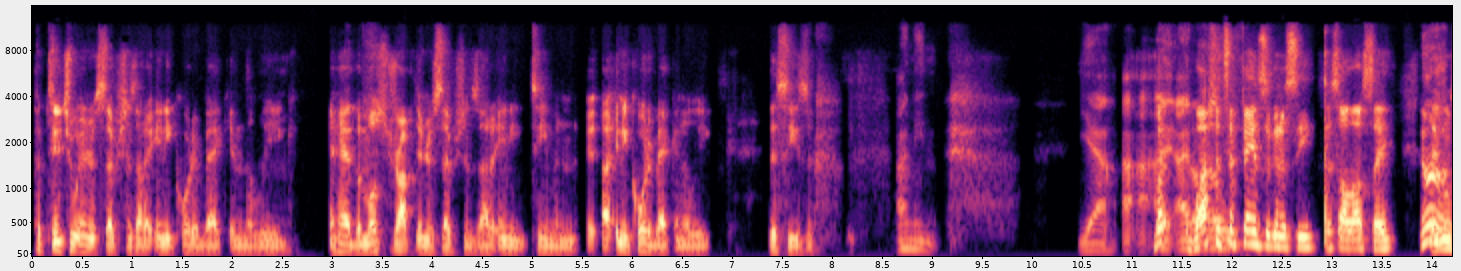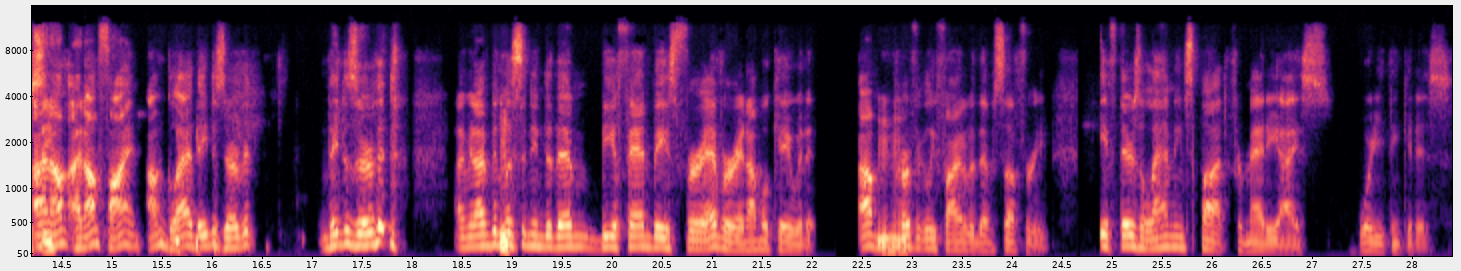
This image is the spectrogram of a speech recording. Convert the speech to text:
potential interceptions out of any quarterback in the league, and had the most dropped interceptions out of any team and uh, any quarterback in the league this season. I mean, yeah, I, But I, I don't Washington know. fans are gonna see. That's all I'll say. No, no, and. I'm and I'm fine. I'm glad they deserve it. They deserve it. I mean, I've been Hmm. listening to them be a fan base forever, and I'm okay with it. I'm Mhm. perfectly fine with them suffering. If there's a landing spot for Matty Ice, where do you think it is?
